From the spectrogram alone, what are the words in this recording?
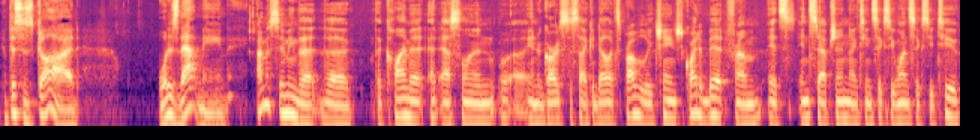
if this is God, what does that mean? I'm assuming that the the climate at Esalen uh, in regards to psychedelics probably changed quite a bit from its inception, 1961 62,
